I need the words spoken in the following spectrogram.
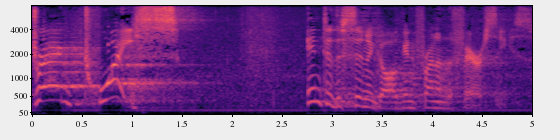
dragged twice into the synagogue in front of the Pharisees.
